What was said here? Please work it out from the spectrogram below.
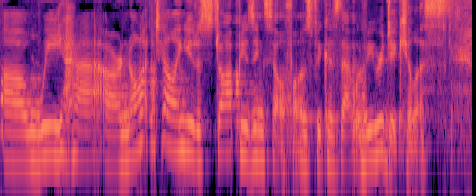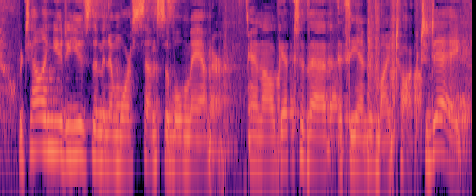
Uh, we are not telling you to stop using cell phones because that would be ridiculous. We're telling you to use them in a more sensible manner and I'll get to that at the end of my talk today.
